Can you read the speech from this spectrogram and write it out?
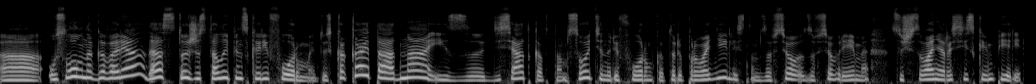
Uh, условно говоря, да, с той же Столыпинской реформой. То есть какая-то одна из десятков, там, сотен реформ, которые проводились там, за все за все время существования Российской империи.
